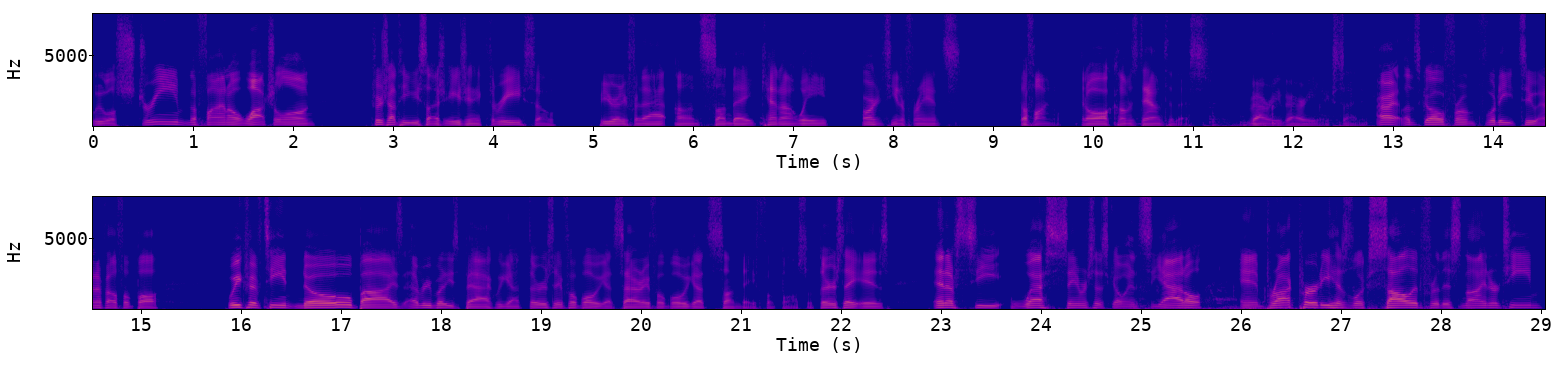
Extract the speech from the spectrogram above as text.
We will stream the final, watch along, twitch.tv slash AJNick3. So be ready for that on Sunday. Cannot wait. Argentina, France, the final. It all comes down to this. Very, very exciting. All right, let's go from footy to NFL football. Week 15, no buys. Everybody's back. We got Thursday football, we got Saturday football, we got Sunday football. So Thursday is NFC West, San Francisco and Seattle. And Brock Purdy has looked solid for this Niner team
